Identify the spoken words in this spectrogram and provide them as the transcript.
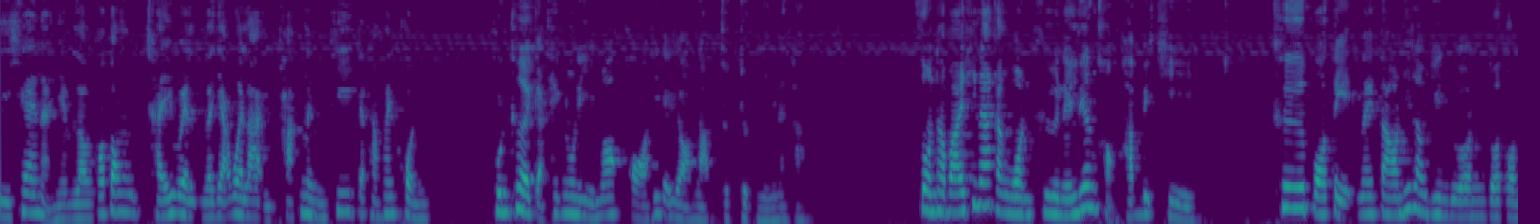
ดีแค่ไหนเนี่ยเราก็ต้องใช้ระยะเวลาอีกพักหนึ่งที่จะทำให้คนคุ้นเคยกับเทคโนโลยีมากพอที่จะยอมรับจุดๆนี้นะครับ ส่วนถัดไปที่น่ากังวลคือในเรื่องของ Public Key คือปกติในตอนที่เรายืนยันตัวตน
